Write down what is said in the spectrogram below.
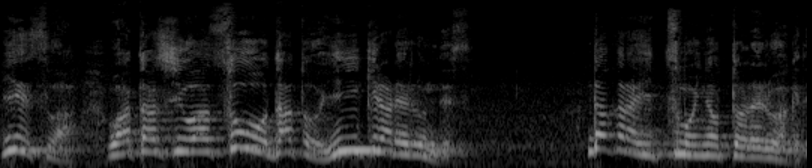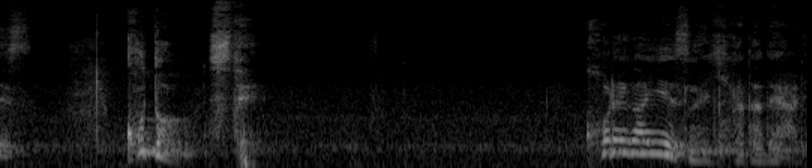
イエスは「私はそうだ」と言い切られるんです。だからいつも祈っておられるわけです。ことして。これがイエスの生き方であり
